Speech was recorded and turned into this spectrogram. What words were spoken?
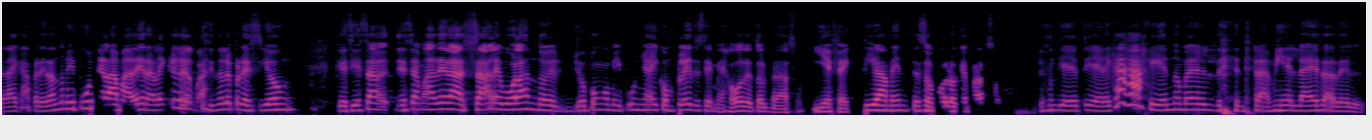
like, apretando mi puño a la madera, like, haciéndole presión, que si esa, esa madera sale volando, yo pongo mi puño ahí completo y se me jode todo el brazo. Y efectivamente eso fue lo que pasó. Un día yo estoy ahí, like, jaja, riéndome de la mierda esa del,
